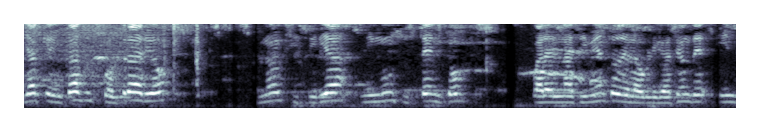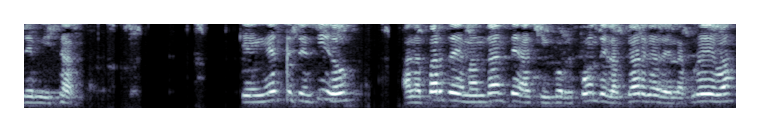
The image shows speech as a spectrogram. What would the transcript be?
ya que en casos contrarios no existiría ningún sustento para el nacimiento de la obligación de indemnizar. Que en este sentido a la parte demandante a quien corresponde la carga de la prueba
